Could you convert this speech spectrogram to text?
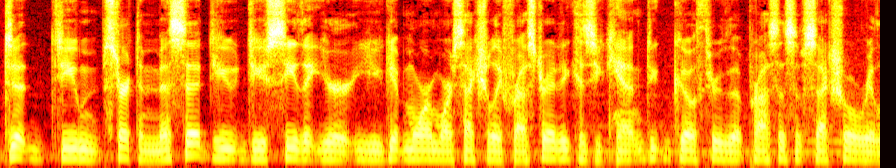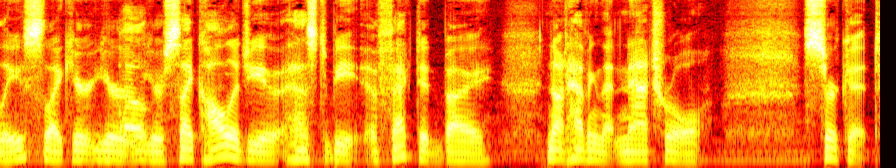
Do, do you start to miss it? Do you do you see that you're you get more and more sexually frustrated because you can't do, go through the process of sexual release? Like your your Well- your psychology has to be affected by not having that natural circuit.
